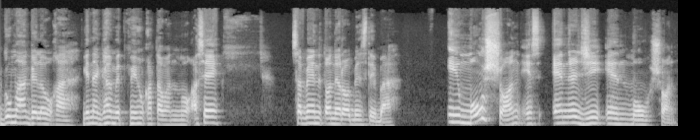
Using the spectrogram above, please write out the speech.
gumagalaw ka, ginagamit mo yung katawan mo. Kasi, sabi ni Tony Robbins, di ba? Emotion is energy in motion.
